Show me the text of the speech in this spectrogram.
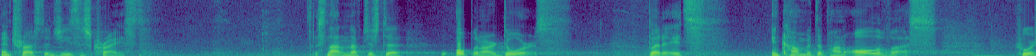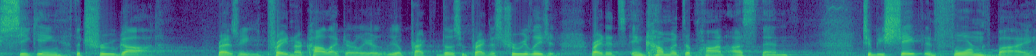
and trust in Jesus Christ. It's not enough just to open our doors, but it's incumbent upon all of us who are seeking the true God. Right, as we prayed in our collect earlier, you know, those who practice true religion, right? It's incumbent upon us then to be shaped and formed by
